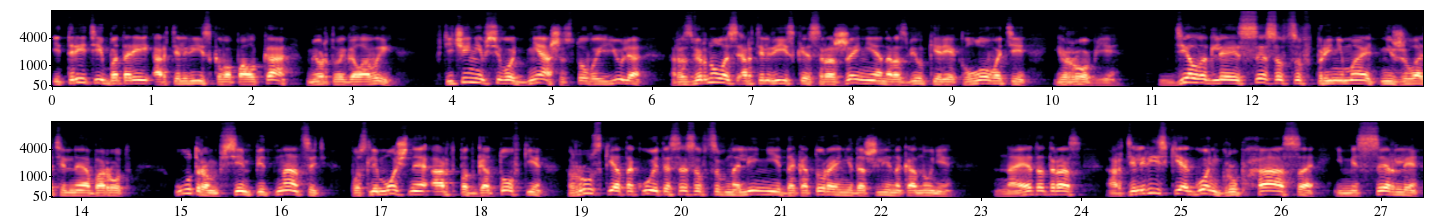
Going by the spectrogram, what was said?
и третьей батарей артиллерийского полка «Мертвой головы», в течение всего дня 6 июля развернулось артиллерийское сражение на развилке рек Ловати и Робьи. Дело для эсэсовцев принимает нежелательный оборот. Утром в 7.15 после мощной артподготовки русские атакуют эсэсовцев на линии, до которой они дошли накануне. На этот раз артиллерийский огонь групп Хааса и Мессерли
